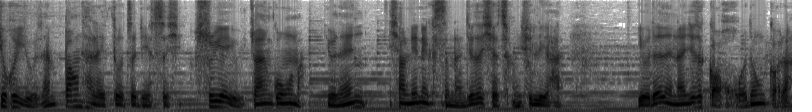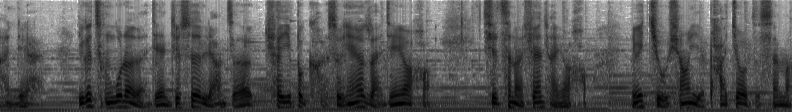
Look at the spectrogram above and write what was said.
就会有人帮他来做这件事情，术业有专攻嘛。有人像 Linux 呢，就是写程序厉害；有的人呢，就是搞活动搞得很厉害。一个成功的软件就是两者缺一不可。首先要软件要好，其次呢宣传要好，因为酒香也怕轿子深嘛。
